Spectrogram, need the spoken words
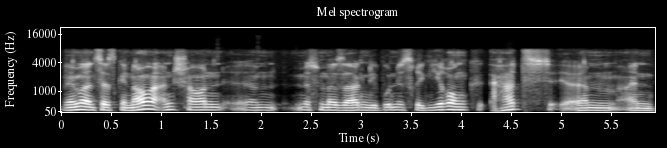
wenn wir uns das genauer anschauen, ähm, müssen wir sagen, die Bundesregierung hat ähm, ein,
